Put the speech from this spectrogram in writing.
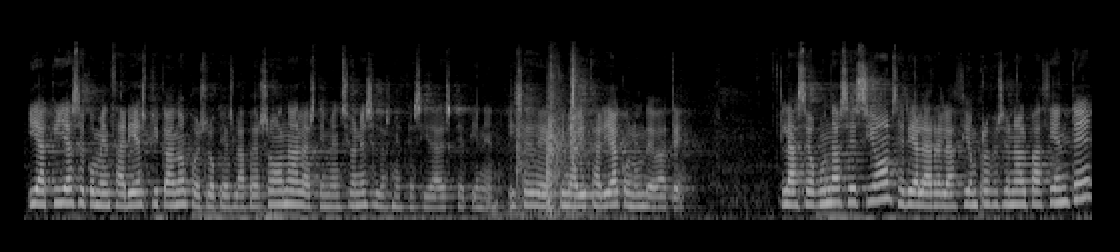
y aquí ya se comenzaría explicando pues, lo que es la persona, las dimensiones y las necesidades que tienen. Y se finalizaría con un debate. La segunda sesión sería la relación profesional-paciente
